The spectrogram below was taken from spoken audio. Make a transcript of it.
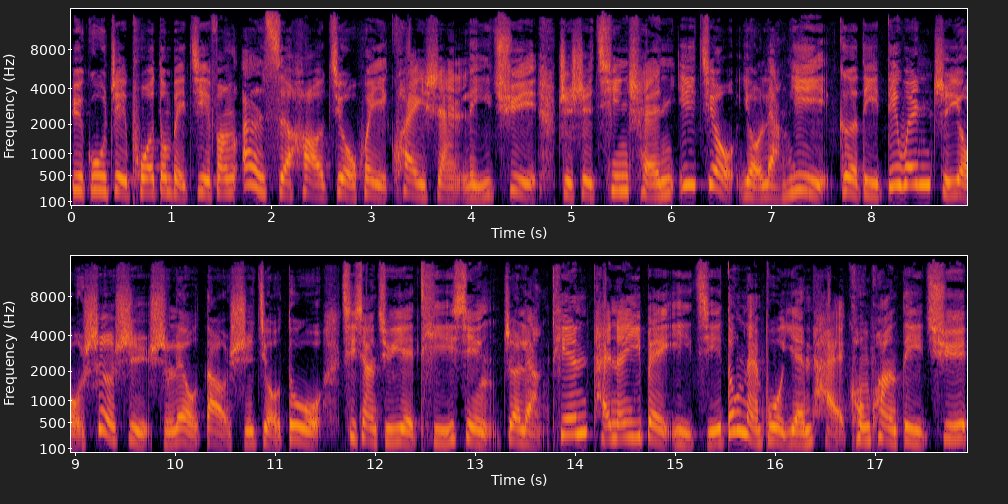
预估这波东北季风二十四号就会快闪离去，只是清晨依旧有凉意，各地低温只有摄氏十六到十九度。气象局也提醒，这两天台南以北以及东南部沿海空旷地区，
